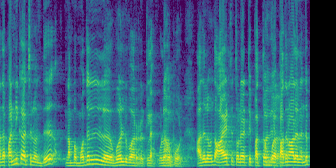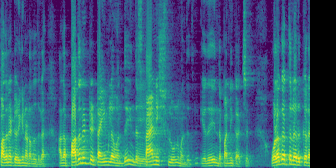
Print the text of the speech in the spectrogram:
அந்த பன்னிக்காய்ச்சல் வந்து நம்ம முதல் வேர்ல்டு வார் இருக்குல்ல உலக போர். அதில் வந்து ஆயிரத்தி தொள்ளாயிரத்தி பத்து பத்தொன்பது பதினாலுலேருந்து பதினெட்டு வரைக்கும் நடந்ததுல. அந்த பதினெட்டு டைமில் வந்து இந்த ஸ்பானிஷ் ஃப்ளூன்னு வந்தது. எது? இந்த பன்னி காய்ச்சல் உலகத்தில் இருக்கிற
